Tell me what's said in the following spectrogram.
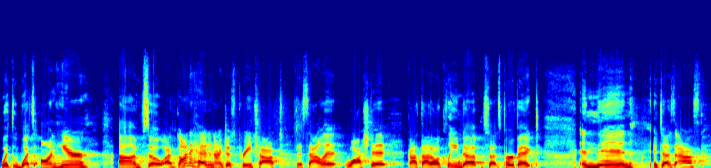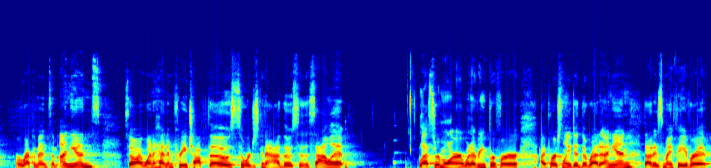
with what's on here. Um, so I've gone ahead and I just pre-chopped the salad, washed it, got that all cleaned up, so that's perfect. And then it does ask or recommend some onions. So I went ahead and pre-chopped those. So we're just gonna add those to the salad less or more, whatever you prefer. I personally did the red onion. That is my favorite.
